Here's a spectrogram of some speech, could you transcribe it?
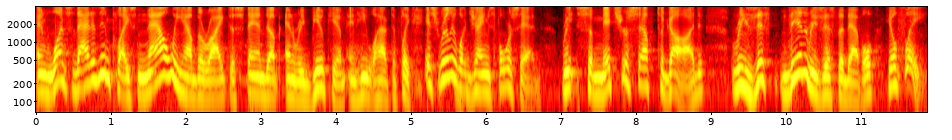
And once that is in place, now we have the right to stand up and rebuke him, and he will have to flee. It's really what James 4 said. Re- submit yourself to God, resist, then resist the devil, he'll flee.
